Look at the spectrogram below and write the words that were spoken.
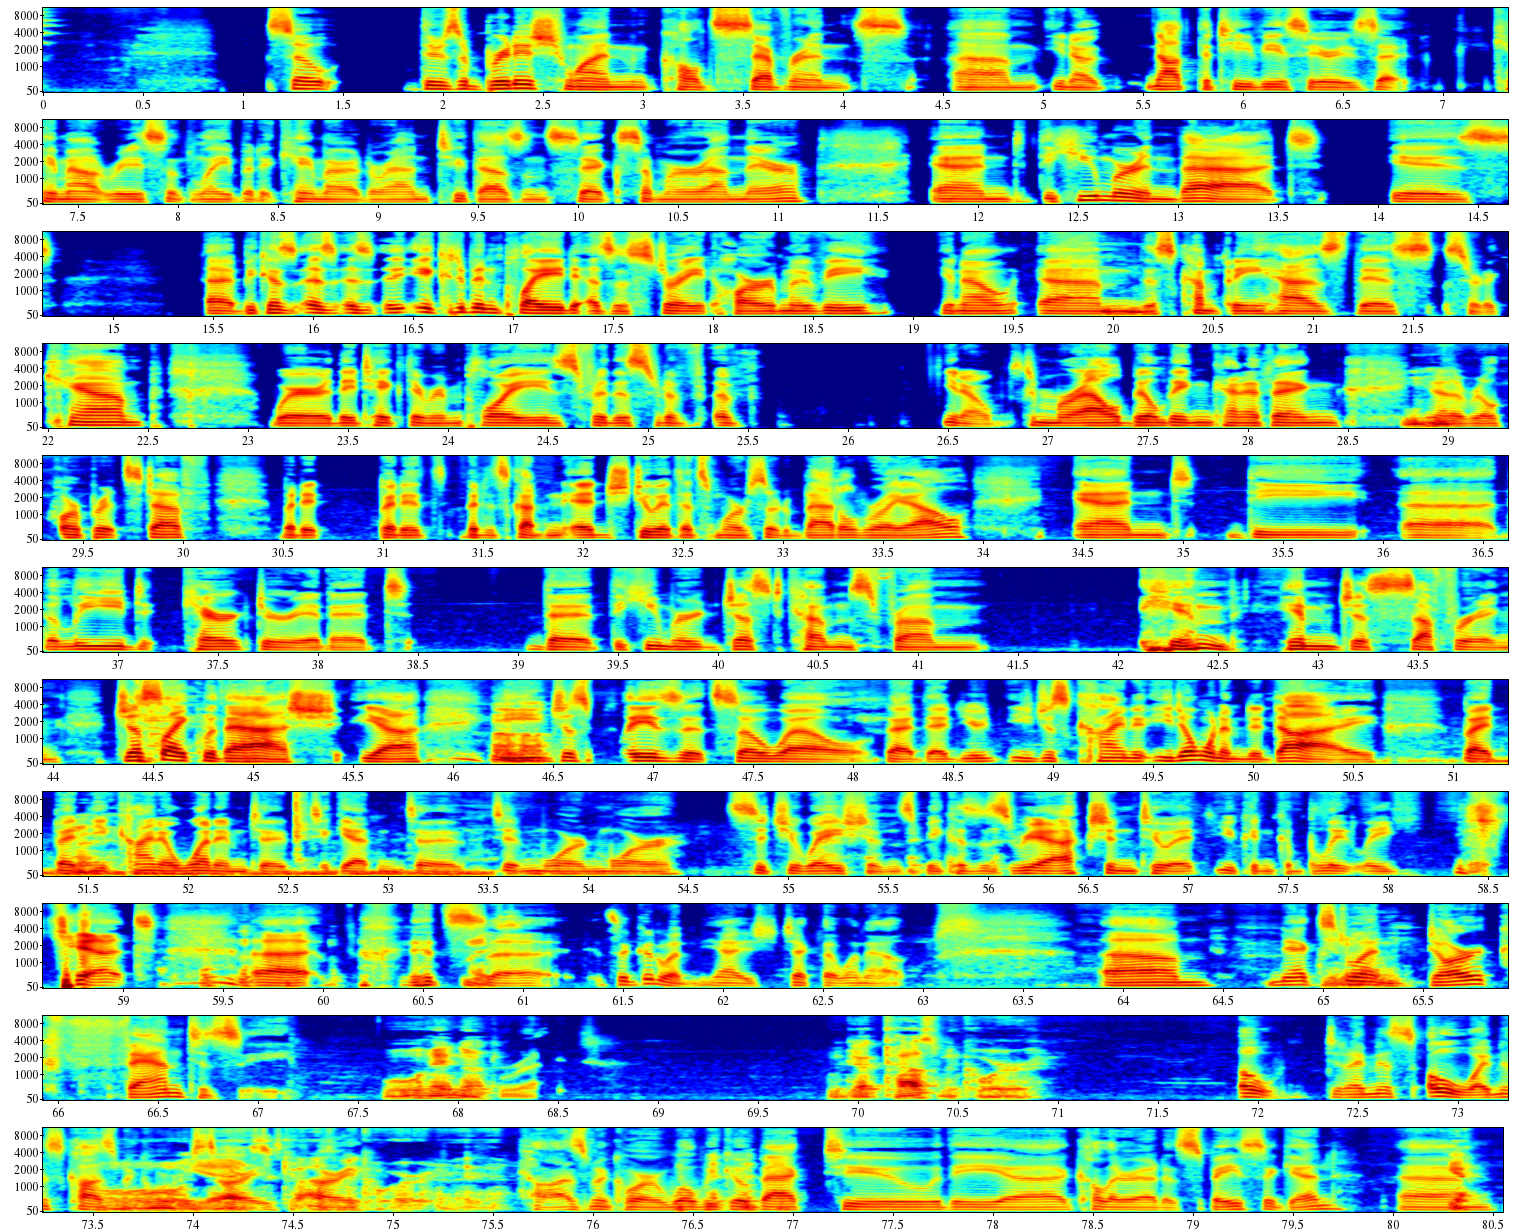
so there's a British one called Severance. Um, you know, not the TV series that came out recently, but it came out around 2006, somewhere around there. And the humor in that is uh, because as, as it could have been played as a straight horror movie. You know, um, Mhm. this company has this sort of camp where they take their employees for this sort of, of you know, morale building kind of thing you know Mhm. the real corporate stuff but it but it's but it's got an edge to it that's more sort of battle royale. And the uh the lead character in it the the humor just comes from him him just suffering just like with ash. Yeah. He Uh-huh. just plays it so well that that you you just kind of you don't want him to die but but you kind of want him to to get into to more and more situations because his reaction to it you can completely get. Uh it's uh it's a good one. Yeah you should check that one out. Um next one dark fantasy. Oh, hang on. Right. We got cosmic horror. oh did i miss oh i missed cosmic oh, horror. yes, sorry sorry. Cosmic horror. cosmic horror. Well we go back to the uh color out of space again. Um Yeah.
